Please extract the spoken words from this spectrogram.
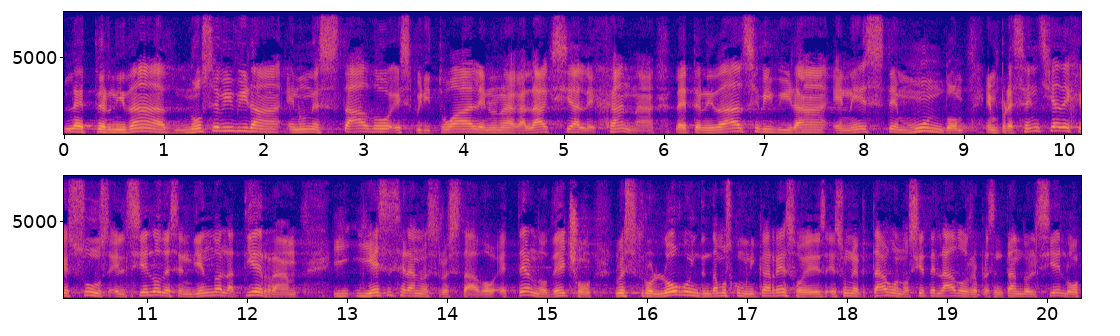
la eternidad no se vivirá en un estado espiritual, en una galaxia lejana. La eternidad se vivirá en este mundo, en presencia de Jesús, el cielo descendiendo a la tierra, y, ese será nuestro estado eterno. De hecho, nuestro logo intentamos comunicar eso, es, un heptágono, siete lados representando el cielo,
